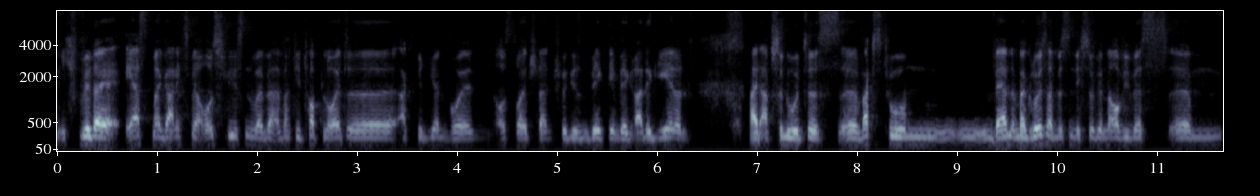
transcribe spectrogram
ich will da erstmal gar nichts mehr ausschließen, weil wir einfach die Top-Leute akquirieren wollen aus Deutschland für diesen Weg, den wir gerade gehen und ein absolutes äh, Wachstum werden immer größer, wissen nicht so genau, wie wir es ähm,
